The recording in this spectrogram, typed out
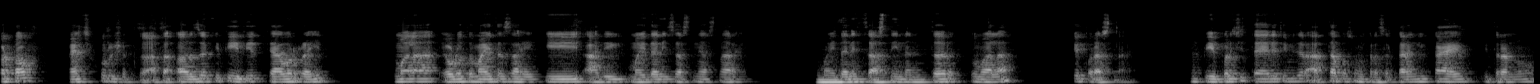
कट ऑफ मॅच करू शकतं. आता अर्ज किती येतील त्यावर राहील. तुम्हाला एवढं तर माहीतच आहे की आधी मैदानी चाचणी असणार आहे. मैदानी चाचणीनंतर तुम्हाला पेपर असणार आहे. पण पेपरची तयारी तुम्ही जर आत्तापासून कराल कारण की काय मित्रांनो,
